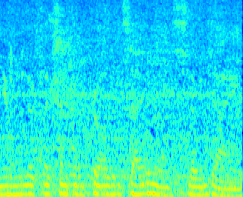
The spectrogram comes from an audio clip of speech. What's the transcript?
He only looks like something crawled inside him and is slowly dying.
